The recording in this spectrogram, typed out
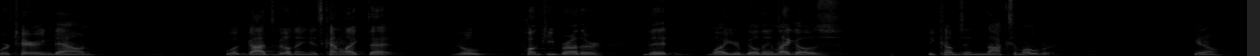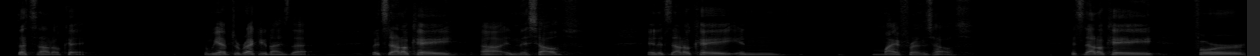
we're tearing down what God's building. It's kind of like that little punky brother that while you're building Legos, he comes and knocks him over. You know, that's not okay. And we have to recognize that. It's not okay uh, in this house, and it's not okay in my friend's house. It's not okay for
